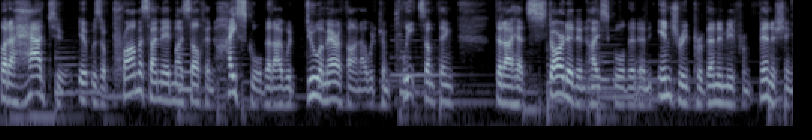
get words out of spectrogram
But I had to. It was a promise I made myself in high school that I would do a marathon, I would complete something that I had started in high school that an injury prevented me from finishing.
